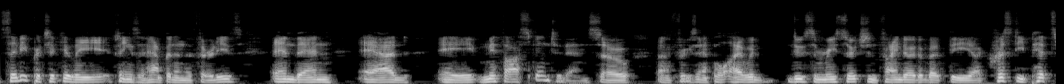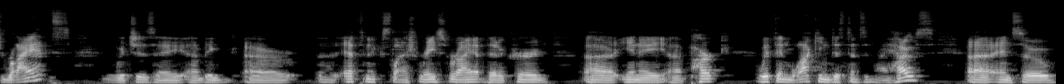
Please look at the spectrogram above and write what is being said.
city, particularly things that happened in the 30s, and then add a mythos spin to them. So, uh, for example, I would do some research and find out about the uh, Christie Pitts riots, which is a, a big uh, ethnic slash race riot that occurred uh, in a, park within walking distance of my house. Uh, and so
